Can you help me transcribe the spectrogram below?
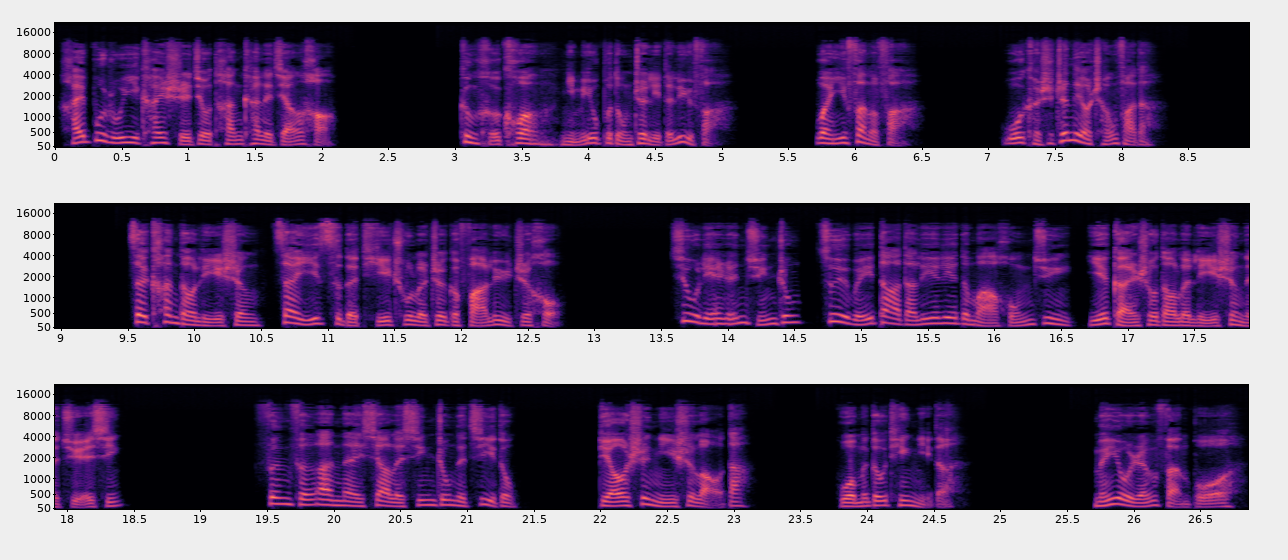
还不如一开始就摊开了讲好。更何况你们又不懂这里的律法，万一犯了法，我可是真的要惩罚的。在看到李胜再一次的提出了这个法律之后，就连人群中最为大大咧咧的马红俊也感受到了李胜的决心，纷纷按耐下了心中的悸动，表示你是老大，我们都听你的。没有人反驳，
